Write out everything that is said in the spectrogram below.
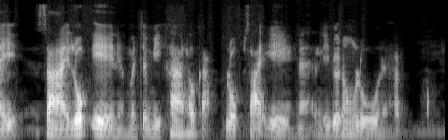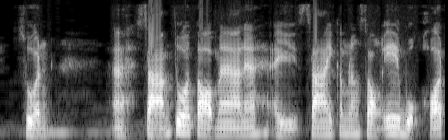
น์ไซน์ลบ a เนี่ยมันจะมีค่าเท่ากับลบไซน์ a นะอันนี้ก็ต้องรู้นะครับ ส่วน อะสามตัวต่อมานะไอ้ไซน์กำลัง 2a บวกคอส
